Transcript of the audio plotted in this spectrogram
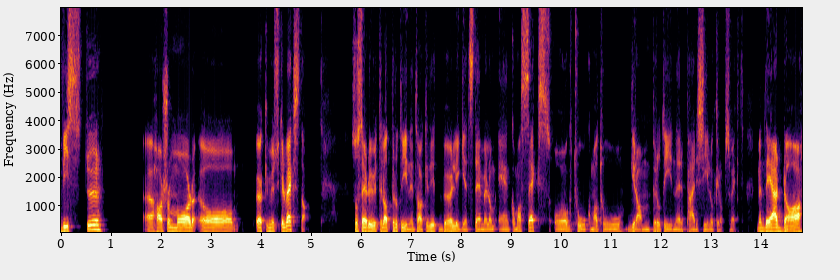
hvis du har som mål å øke muskelvekst, da, så ser det ut til at proteininntaket ditt bør ligge et sted mellom 1,6 og 2,2 gram proteiner per kilo kroppsvekt. Men det er da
